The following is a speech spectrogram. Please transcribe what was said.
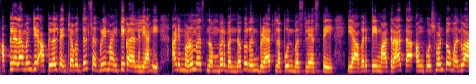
आपल्याला म्हणजे आपल्याला त्यांच्याबद्दल सगळी माहिती कळालेली आहे आणि म्हणूनच नंबर बंद करून बिळात लपून बसले असतील. यावरती मात्र आता अंकुश म्हणतो मनवा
